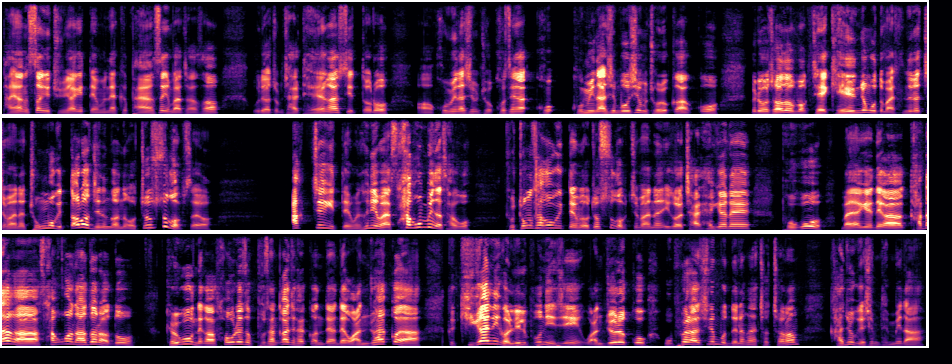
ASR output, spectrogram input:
방향성이 중요하기 때문에 그 방향성에 맞춰서 우리가 좀 잘 대응할 수 있도록 어, 고민하시면 좋 고생 고, 고민하시 보시면 좋을 것 같고 그리고 저도 뭐 제 개인 정보도 말씀드렸지만은 종목이 떨어지는 거는 어쩔 수가 없어요. 악재이기 때문에 흔히 말해 사고입니다 사고 교통사고이기 때문에 어쩔 수가 없지만은 이걸 잘 해결해 보고 만약에 내가 가다가 사고가 나더라도 결국 내가 서울에서 부산까지 갈 건데 내가 완주할 거야. 그 기간이 걸릴 뿐이지 완주를 꼭 목표로 하시는 분들은 그냥 저처럼 가지고 계시면 됩니다.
